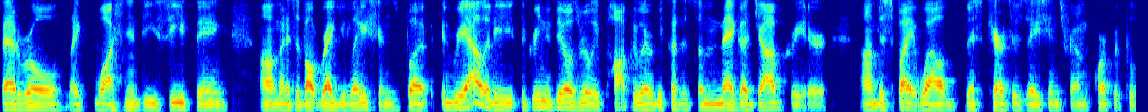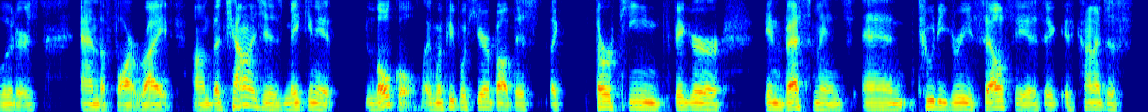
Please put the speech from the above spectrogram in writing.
federal, like Washington D.C. thing," um, and it's about regulations. But in reality, the Green New Deal is really popular because it's a mega job creator, um, despite wild mischaracterizations from corporate polluters and the far right. Um, the challenge is making it local. Like when people hear about this, like 13 figure investments and two degrees Celsius, it, it kind of just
